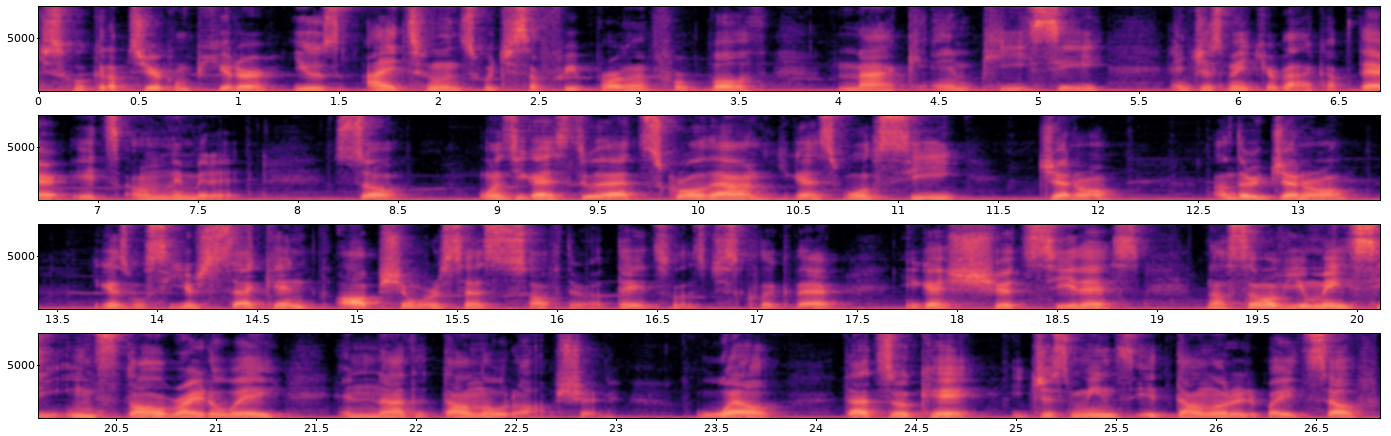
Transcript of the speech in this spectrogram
just hook it up to your computer, use iTunes, which is a free program for both Mac and PC, and just make your backup there. It's unlimited. So once you guys do that, scroll down, you guys will see General. Under General, you guys will see your second option where it says Software Update, so let's just click there. You guys should see this. Now some of you may see Install right away and not the download option. Well, that's okay. It just means it downloaded by itself.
